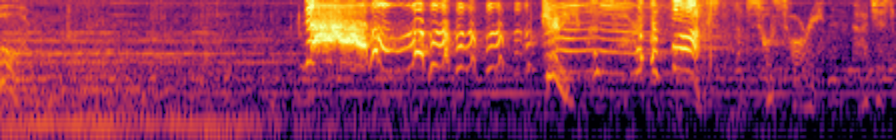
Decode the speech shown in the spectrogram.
Four. No! Kenny, I'm sorry. What the fuck? I'm so sorry. I just...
